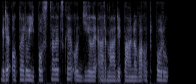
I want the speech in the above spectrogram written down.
kde operují povstalecké oddíly armády pánova odporu.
